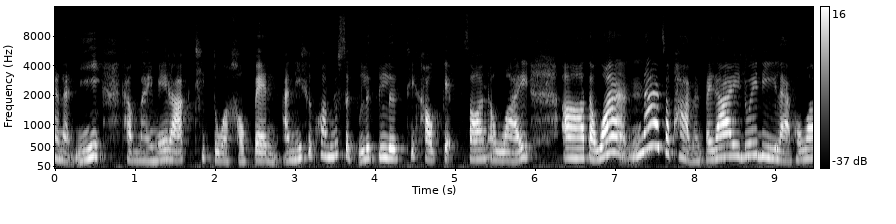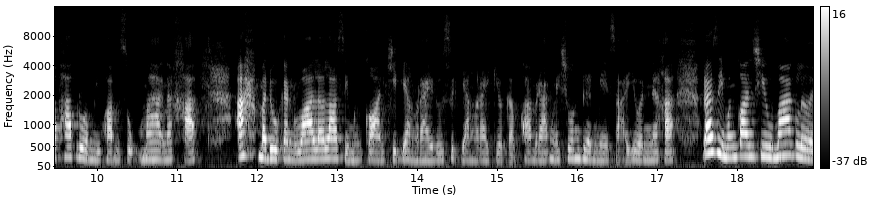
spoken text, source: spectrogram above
ขนาดนี้ทำไมไม่รักที่ตัวเขาเป็น อันนี้คือความรู้สึกลึกๆที่เขาเก็บซ่อนเอาไว้แต่ว่าน่าจะผ่านมันไปได้ด้วยดีแหละ เพราะว่าภาพรวมมีความสุขมากนะคะอะมาดูกันว่าแล้วราศีมังกรคิดอย่างไรรู้สึกอย่างไรเกี่ยวกับความรักในช่วงเดือนเมษายนนะคะ ราศีมังกรชิลมากเลย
